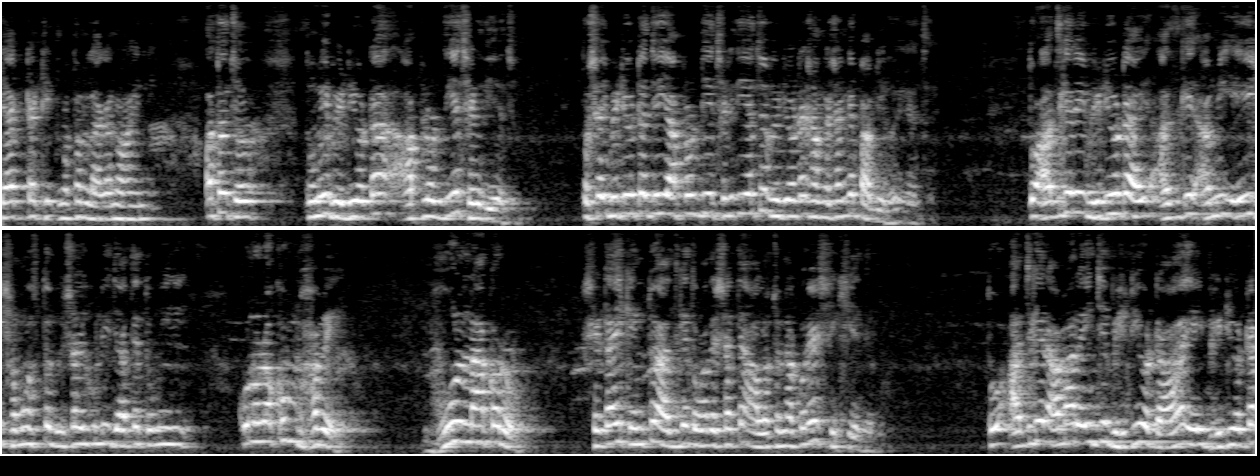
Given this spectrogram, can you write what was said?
ট্যাগটা ঠিক মতন লাগানো হয়নি, অথচ তুমি ভিডিওটা আপলোড দিয়ে ছেড়ে দিয়েছ। তো সেই ভিডিওটা যেই আপলোড দিয়ে ছেড়ে দিয়েছ, ভিডিওটা সঙ্গে সঙ্গে পাবলিক হয়ে গেছে। তো আজকের এই ভিডিওটায়, আজকে আমি এই সমস্ত বিষয়গুলি যাতে তুমি কোনো রকমভাবে ভুল না করো, সেটাই কিন্তু আজকে তোমাদের সাথে আলোচনা করে শিখিয়ে দেব। তো আজকের আমার এই যে ভিডিওটা, এই ভিডিওটা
